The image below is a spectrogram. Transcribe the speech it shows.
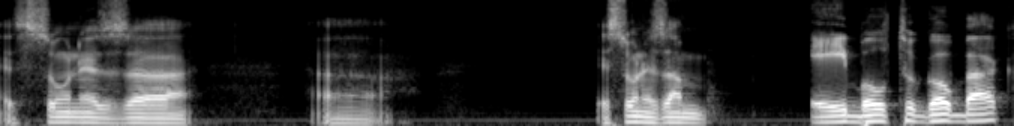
as soon as uh, uh, as soon as I'm able to go back,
